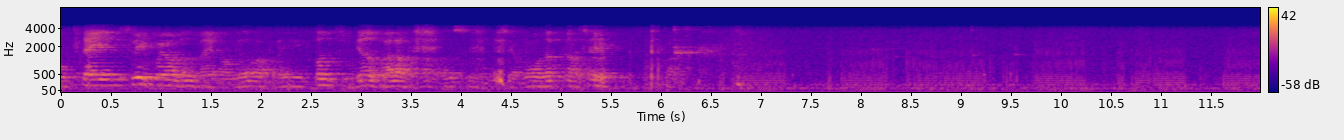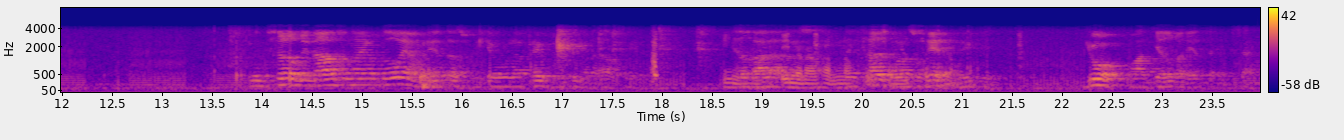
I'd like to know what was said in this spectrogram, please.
Och det slipper jag numera att göra, för det är min fru som gör alla de här lösningarna. Så jag bara öppnar skåpet. Men förr i världen när jag började med detta så fick jag hålla på med. Innan, innan han hade Det nått mycket jobb för att göra detta exakt.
